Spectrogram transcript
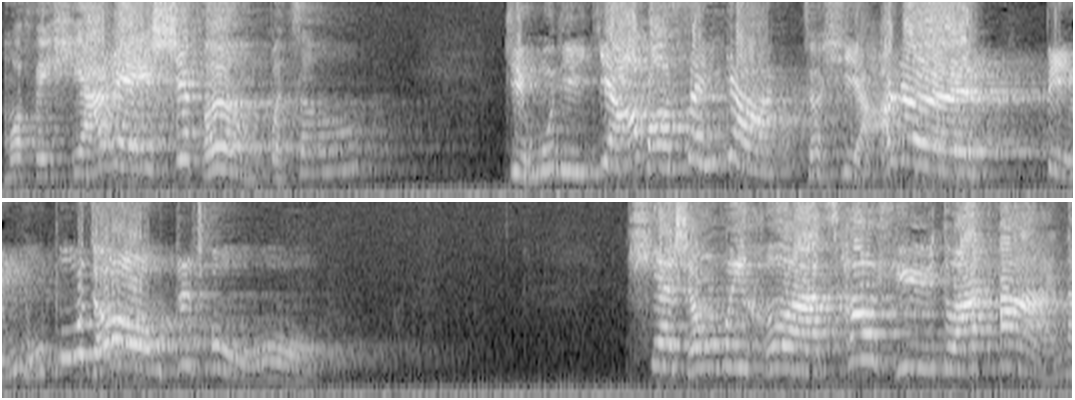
莫非下人侍奉不走？舅母的家法森严，这下人并无不走之处。先生为何草须短叹呢？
